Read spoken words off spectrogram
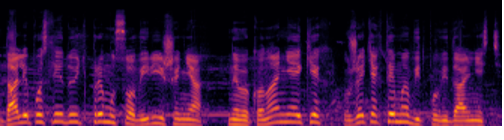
далі послідують примусові рішення, невиконання яких вже тягтиме відповідальність.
